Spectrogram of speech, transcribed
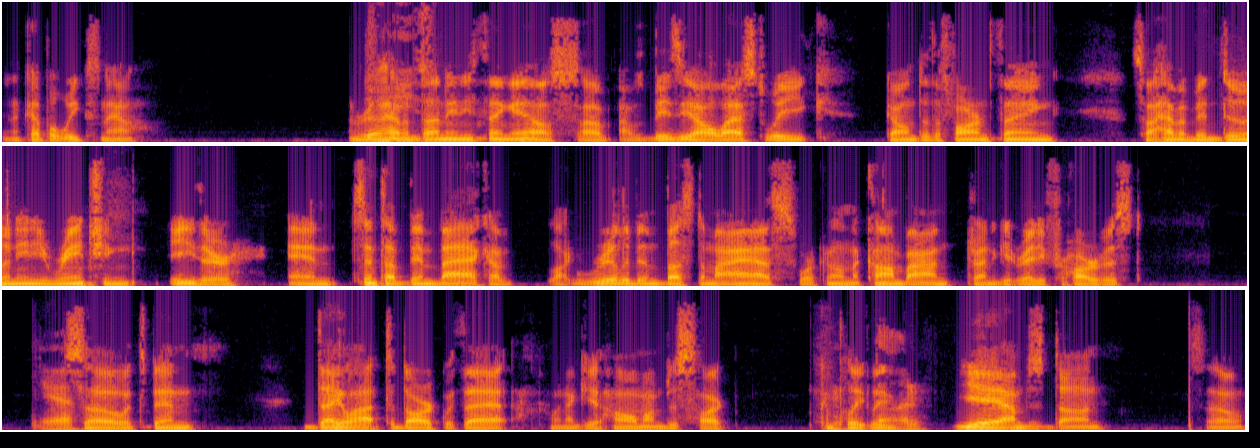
in a couple of weeks now. I really haven't done anything else. I, I was busy all last week, gone to the farm thing. So I haven't been doing any wrenching either. And since I've been back, I've like really been busting my ass working on the combine, trying to get ready for harvest. Yeah. So it's been daylight to dark with that. When I get home, I'm just like completely, Done. yeah, I'm just done. So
